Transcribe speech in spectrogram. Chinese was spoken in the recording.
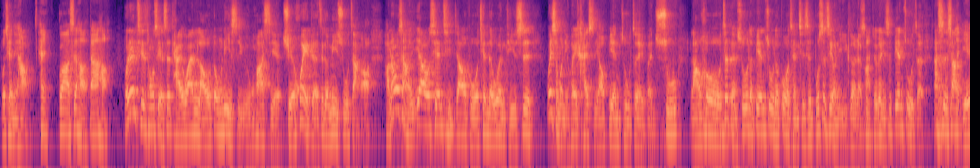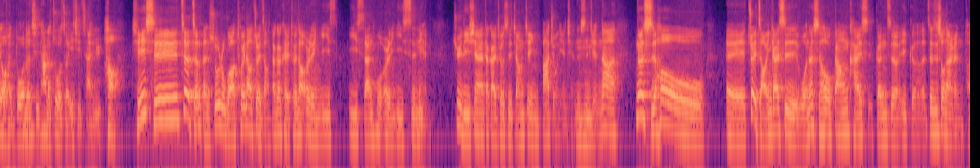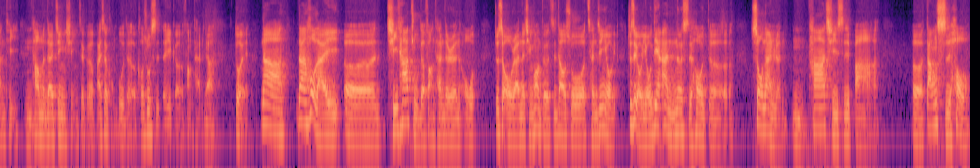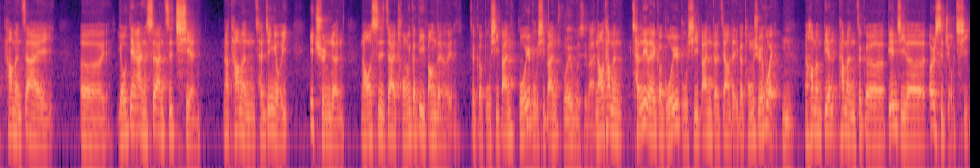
伯谦你好，嘿，郭老师好，大家好。伯谦其实同时也是台湾劳动历史与文化协学会的这个秘书长哦。好，那我想要先请教伯谦的问题是。为什么你会开始要编著这一本书？然后这本书的编著的过程，其实不是只有你一个人嘛，对不对？你是编著者，那事实上也有很多的其他的作者一起参与。好，其实这整本书如果要推到最早，大概可以推到二零一一三或二零一四年，距离现在大概就是将近八九年前的时间。那那时候。呃、欸，最早应该是我那时候刚开始跟着一个政治受难人团体，嗯、他们在进行这个白色恐怖的口述史的一个访谈。对，那但后来呃，其他组的访谈的人偶就是偶然的情况得知到说，曾经有就是有邮电案那时候的受难人，嗯，他其实把呃当时候他们在呃邮电案涉案之前。那他们曾经有一一群人，然后是在同一个地方的这个补习班，国语补习班，国语补习班，然后他们成立了一个国语补习班的这样的一个同学会，嗯，然后他们编他们这个编辑了二十九期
